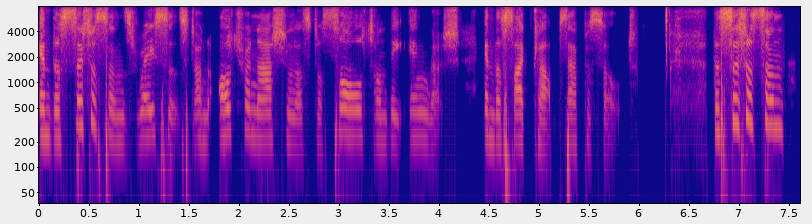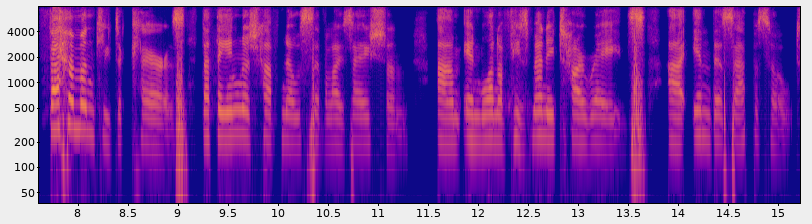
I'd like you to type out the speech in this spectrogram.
in the citizens' racist and ultra nationalist assault on the English in the Cyclops episode. The citizen vehemently declares that the English have no civilization um, in one of his many tirades uh, in this episode,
